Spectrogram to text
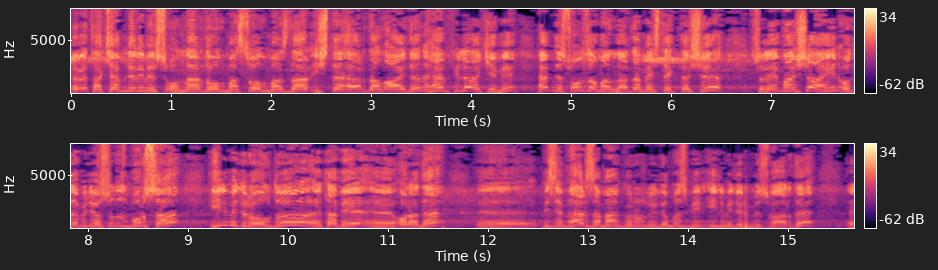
Evet hakemlerimiz onlar da olmazsa olmazlar. İşte Erdal Aydın hem file hakemi hem de son zamanlarda meslektaşı Süleyman Şahin o da biliyorsunuz Bursa il müdürü oldu. E, tabii e, orada e, bizim her zaman gurur duyduğumuz bir il müdürümüz vardı. E,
